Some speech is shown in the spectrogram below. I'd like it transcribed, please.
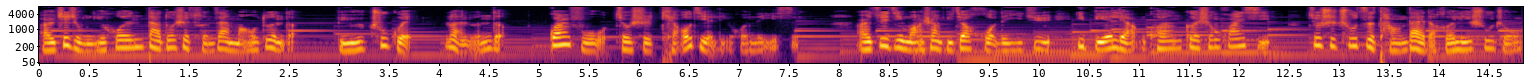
而这种离婚大多是存在矛盾的，比如出轨、乱伦等，官府就是调解离婚的意思。而最近网上比较火的一句“一别两宽，各生欢喜”，就是出自唐代的《和离书》中。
